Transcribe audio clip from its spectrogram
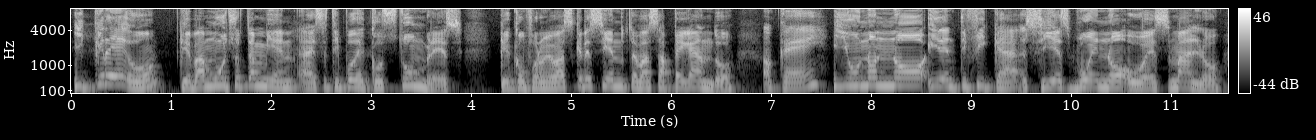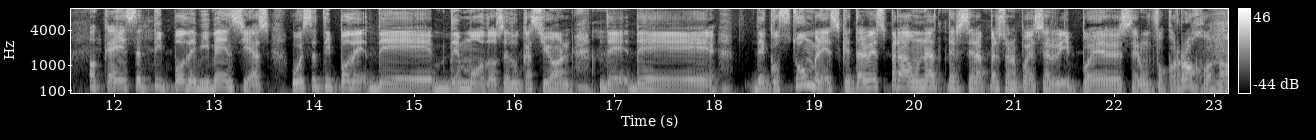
Y creo que va mucho también a ese tipo de costumbres que conforme vas creciendo te vas apegando. Ok. Y uno no identifica si es bueno o es malo Ok. ese tipo de vivencias o ese tipo de, de- de modos de educación, de, de, de costumbres que tal vez para una tercera persona puede ser, y puede ser un foco rojo, ¿no?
